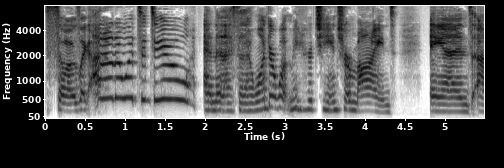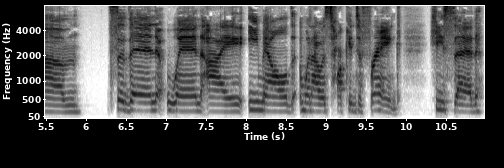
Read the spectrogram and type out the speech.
so I was like, I don't know what to do. And then I said, I wonder what made her change her mind. And, um, so then when I emailed, when I was talking to Frank, he said,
